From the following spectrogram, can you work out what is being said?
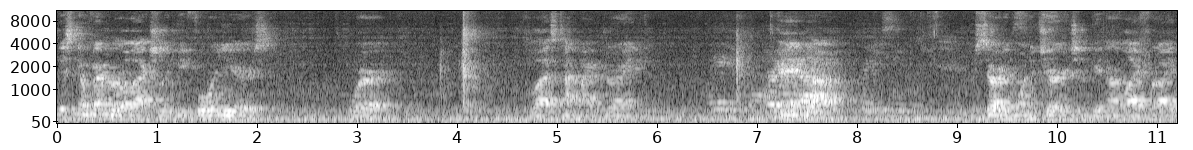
this November will actually be four years where the last time I drank. And, uh, we started going to church and getting our life right.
